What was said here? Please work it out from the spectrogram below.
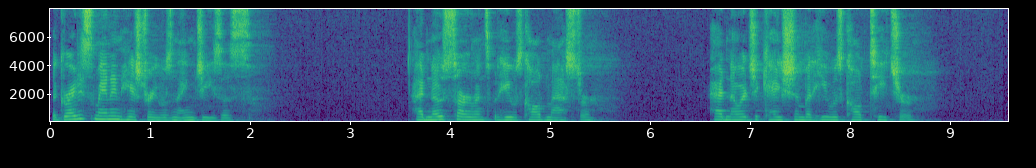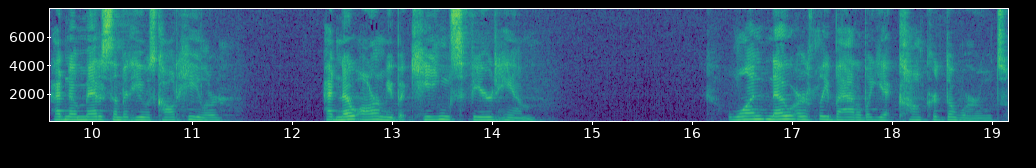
The greatest man in history was named Jesus. Had no servants, but he was called master. Had no education, but he was called teacher. Had no medicine, but he was called healer. Had no army, but kings feared him. Won no earthly battle, but yet conquered the world.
